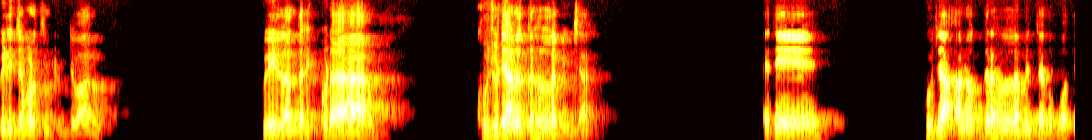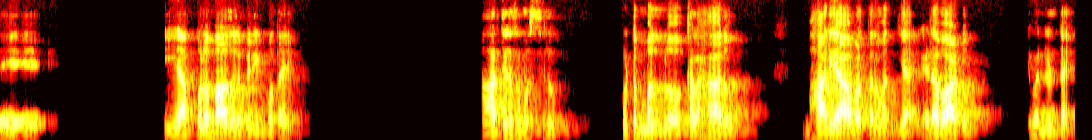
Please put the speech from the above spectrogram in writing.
పీడించబడుతున్నటువంటి వారు వీళ్ళందరికీ కూడా కుజుడి అనుగ్రహం లభించాలి. అయితే కుజ అనుగ్రహం లభించకపోతే ఈ అప్పుల బాధలు పెరిగిపోతాయి. ఆర్థిక సమస్యలు కుటుంబంలో కలహాలు భార్యాభర్తల మధ్య ఎడబాటు ఇవన్నీ ఉంటాయి.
